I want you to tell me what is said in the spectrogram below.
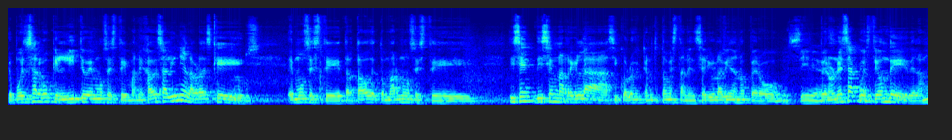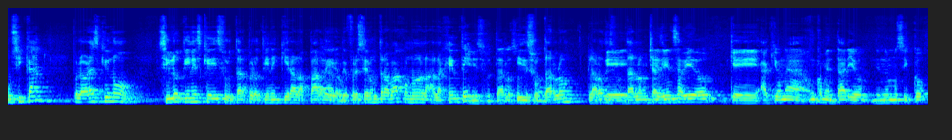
Y pues es algo que en litio hemos este, manejado esa línea. La verdad es que pues. hemos este, tratado de tomarnos, este, dice, dice una regla psicológica que no te tomes tan en serio la vida, ¿no? Pero, Sí, pero en esa cuestión de, de la música, pues la verdad es que uno sí lo tienes que disfrutar, pero tiene que ir a la par de- Claro. de, ofrecer un trabajo ¿no? a, la, a la gente. Y disfrutarlo. Y disfrutarlo, todo. claro, Porque disfrutarlo. Es Charlie. bien sabido que aquí una, un comentario de un músico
